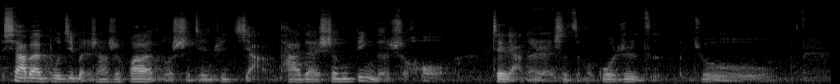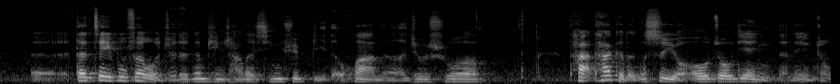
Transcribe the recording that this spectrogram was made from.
下半部基本上是花了很多时间去讲他在生病的时候，这两个人是怎么过日子。就，呃，但这一部分我觉得跟平常的心去比的话呢，就是说，他他可能是有欧洲电影的那种，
